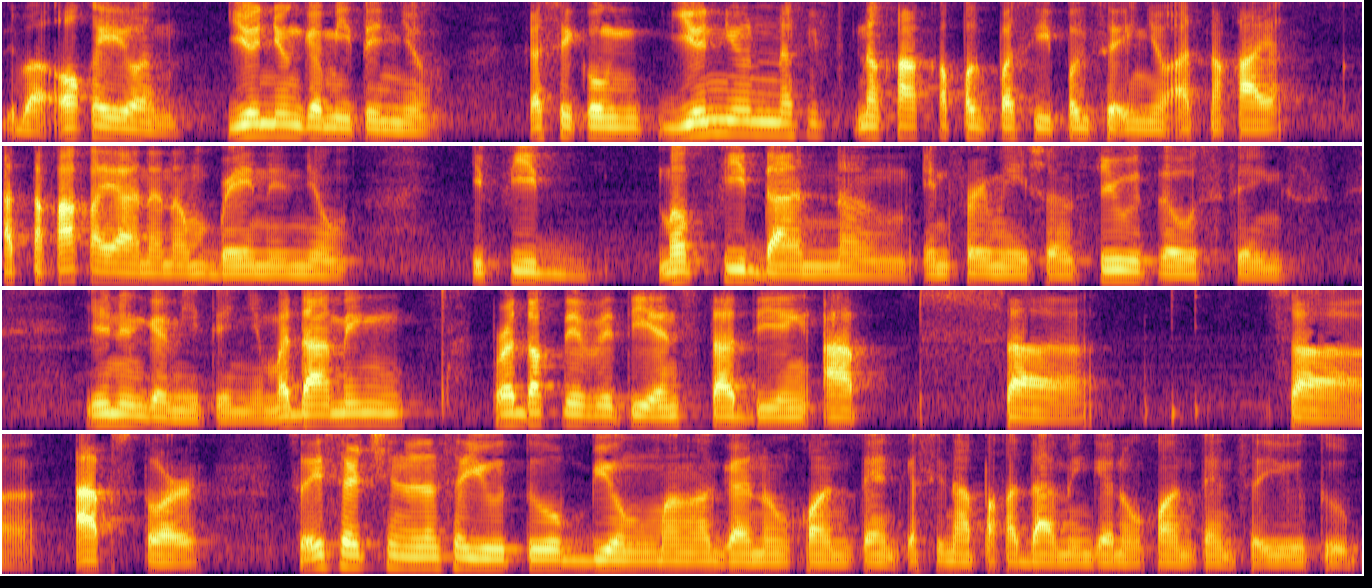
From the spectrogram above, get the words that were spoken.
Di ba? Okay yon Yun yung gamitin nyo. Kasi kung yun yung nakakapagpasipag sa inyo at, nakaya, at nakakayanan ng brain ninyong i-feed ma-feedan ng information through those things, yun yung gamitin nyo. Madaming productivity and studying apps sa sa App Store. So, i-search nyo lang sa YouTube yung mga ganong content kasi napakadaming ganong content sa YouTube.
